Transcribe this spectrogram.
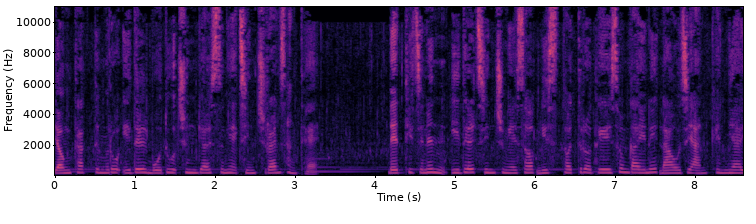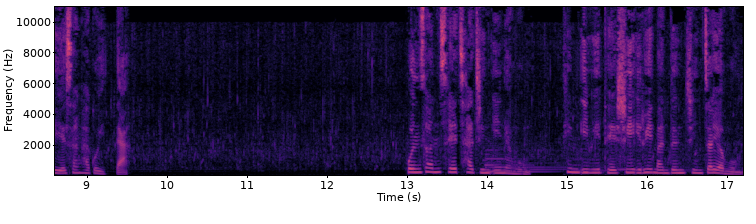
영탁 등으로 이들 모두 준결승에 진출한 상태. 네티즌은 이들 진 중에서 미스터 트롯의 송가인이 나오지 않겠냐 예상하고 있다. 본선 세 차진 이명웅, 팀 2위 대시 1위 만든 진짜 영웅.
